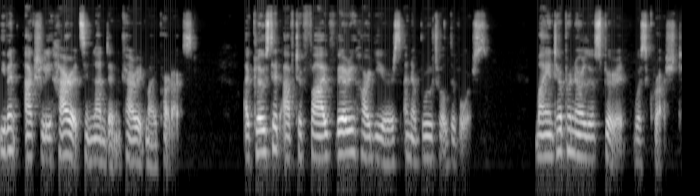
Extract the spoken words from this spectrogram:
Even actually Harrods in London carried my products. I closed it after five very hard years and a brutal divorce. My entrepreneurial spirit was crushed.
